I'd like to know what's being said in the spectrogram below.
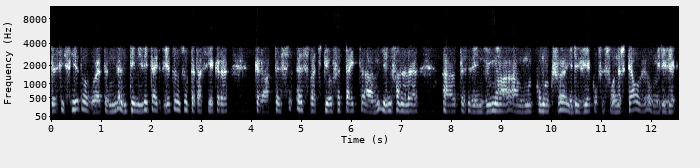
dis die sleutelwoord en in teen hierdie tyd weet ons ook dat daar sekere karakters is wat speel vir tyd. Um, een van hulle uh, president Zuma um, kom ook vir hierdie week of is veronderstel om hierdie week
